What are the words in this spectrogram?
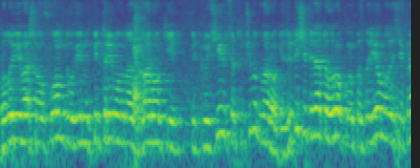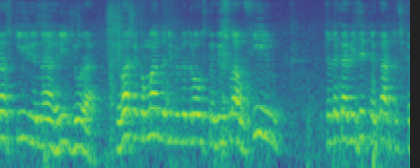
голові вашого фонду. Він підтримав нас два роки, підключився. То чому два роки? З 2009 року ми познайомилися якраз в Києві на грі Жура. І ваша команда Дніпропетровська вийшла в фільм. Це така візитна карточка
